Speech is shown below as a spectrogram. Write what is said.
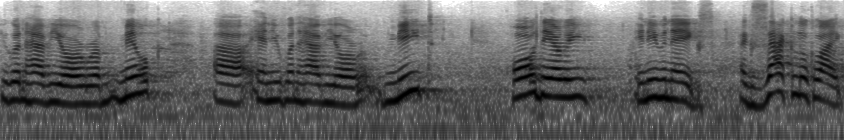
you're going to have your uh, milk, Uh, and you're going to have your meat, all dairy, and even eggs. Exactly look like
